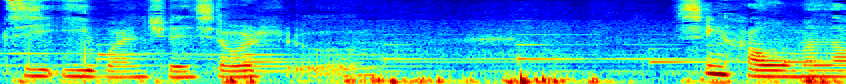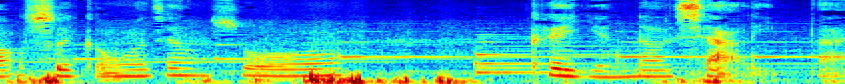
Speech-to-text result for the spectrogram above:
记忆完全消失了。幸好我们老师跟我这样说，可以延到下礼拜。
